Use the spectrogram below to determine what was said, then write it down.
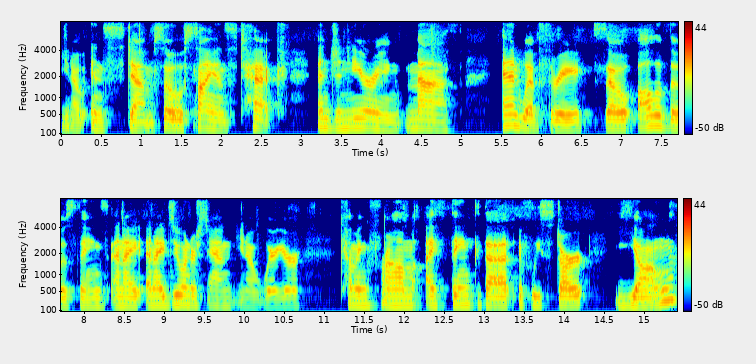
you know, in STEM. So science, tech, engineering, math, and Web3. So all of those things. And I and I do understand, you know, where you're coming from. I think that if we start young,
